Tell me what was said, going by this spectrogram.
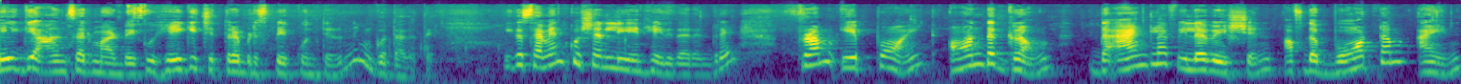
ಹೇಗೆ ಆನ್ಸರ್ ಮಾಡಬೇಕು, ಹೇಗೆ ಚಿತ್ರ ಬಿಡಿಸ್ಬೇಕು ಅಂತ ಹೇಳಿದ್ರೆ ನಿಮ್ಗೆ ಗೊತ್ತಾಗುತ್ತೆ. ಈಗ ಸೆವೆಂತ್ ಕ್ವಶನ್ಲಿ ಏನು ಹೇಳಿದ್ದಾರೆ ಅಂದರೆ from a point on the ground the angle of elevation of the bottom and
